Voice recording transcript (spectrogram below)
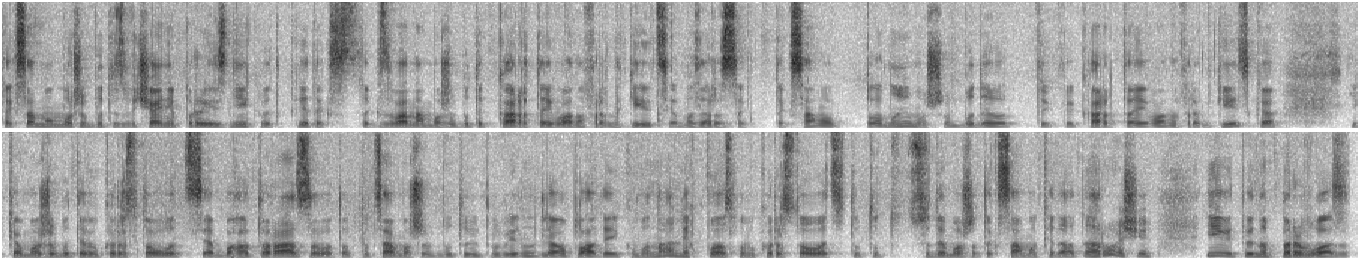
Так само може бути звичайні проїзні квитки, так, так звана може бути карта Івано-Франківця. Ми зараз так, так само плануємо, що буде от така карта Івано-Франківська, яка може бути використовуватися багаторазово. Тобто це може бути відповідно для оплати і комунальних послуг використовуватися. Тобто тут сюди можна так само кидати гроші і відповідно перевозити.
